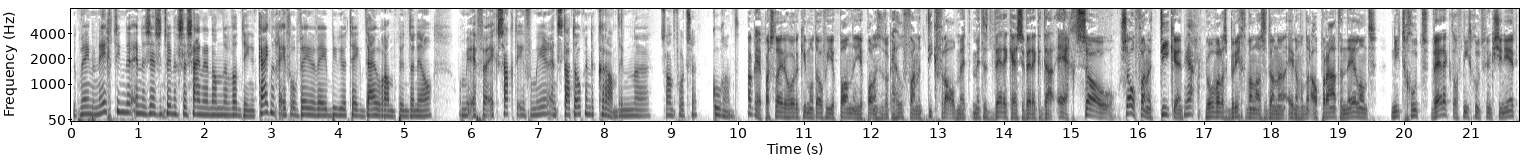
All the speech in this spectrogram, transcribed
ik meen de 19e en de 26e zijn er dan eh, wat dingen. Kijk nog even op www.bibliotheekduiran.nl om je even exact te informeren. En het staat ook in de krant, in de Zandvoortse Courant. Oké, pas geleden hoorde ik iemand over Japan. En Japan is natuurlijk heel fanatiek, vooral met, met het werk. Hè. Ze werken daar echt zo, zo fanatiek. En Ja. je hoort wel eens berichten van als er dan een, een of ander apparaat in Nederland niet goed werkt of niet goed functioneert.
